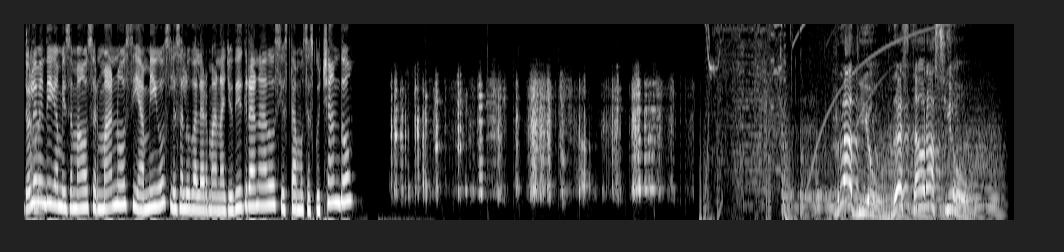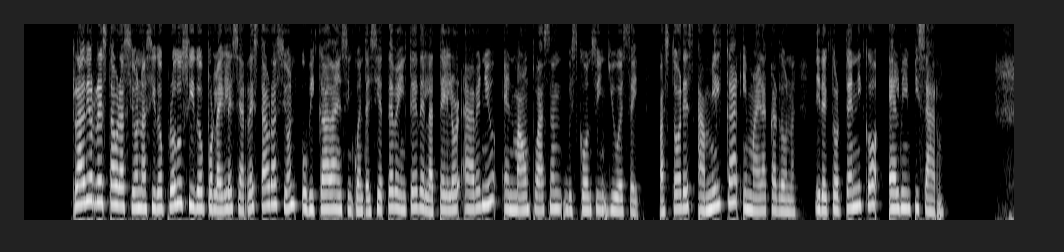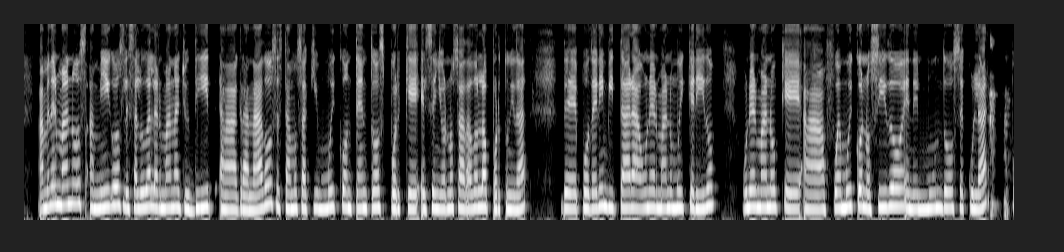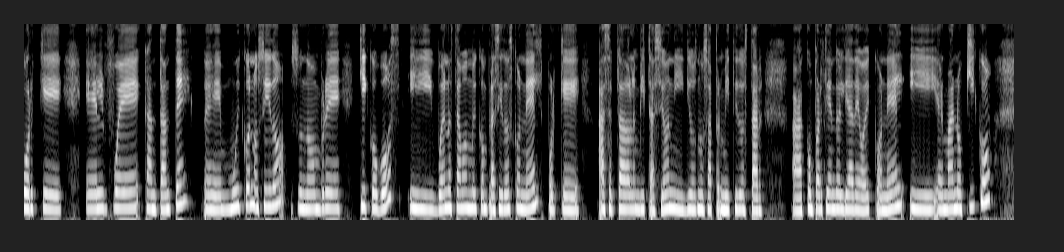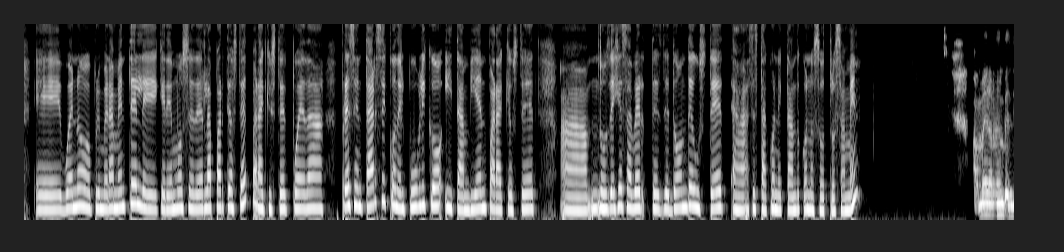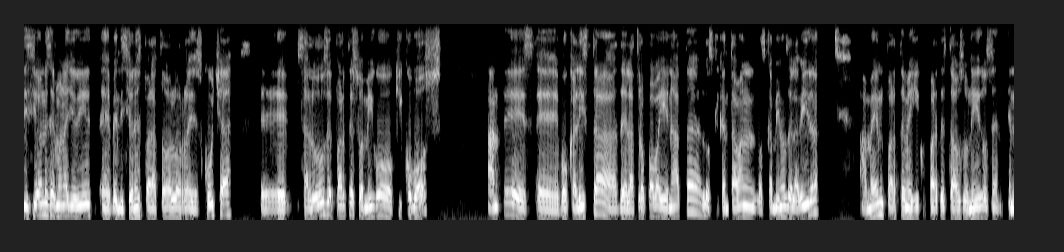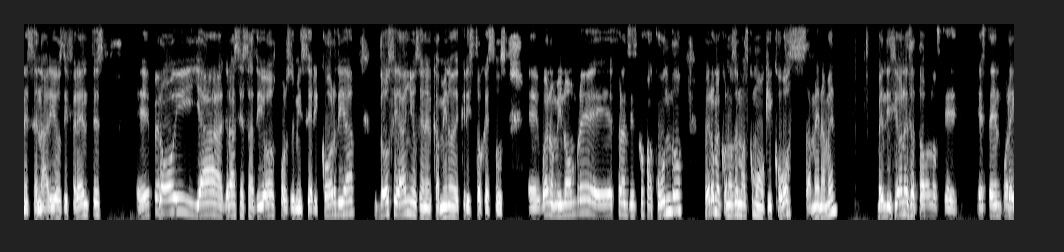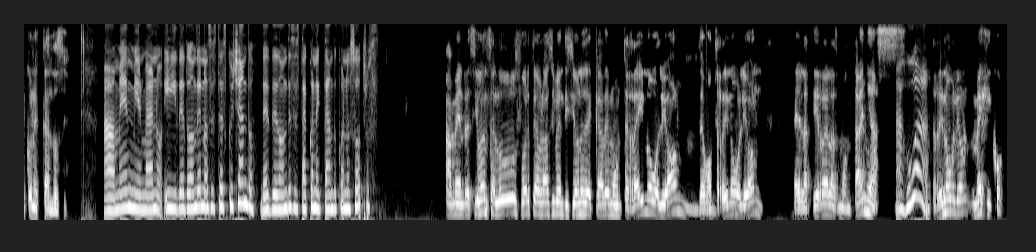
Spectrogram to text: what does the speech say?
Dios le bendiga, mis amados hermanos y amigos. Les saluda la hermana Judith Granados y estamos escuchando. Radio Restauración. Radio Restauración ha sido producido por la Iglesia Restauración, ubicada en 5720 de la Taylor Avenue en Mount Pleasant, Wisconsin, USA. Pastores Amilcar y Mayra Cardona. Director técnico Elvin Pizarro. Amén, hermanos, amigos. Les saluda la hermana Judith ah, Granados. Estamos aquí muy contentos porque el Señor nos ha dado la oportunidad de poder invitar a un hermano muy querido, un hermano que ah, fue muy conocido en el mundo secular porque él fue cantante, eh, muy conocido, su nombre Kiko Voz, y bueno, estamos muy complacidos con él porque ha aceptado la invitación y Dios nos ha permitido estar ah, compartiendo el día de hoy con él. Y hermano Kiko, eh, bueno, primeramente le queremos ceder la parte a usted para que usted pueda presentarse con el público y también para que usted ah, nos deje saber desde dónde usted ah, se está conectando con nosotros. Amén. Amén, amén. Bendiciones, hermana Judith. Eh, bendiciones para todos los radioescucha. Eh, saludos de parte de su amigo Kiko Voz, antes eh, vocalista de la tropa vallenata, los que cantaban Los Caminos de la Vida. Amén, parte de México, parte de Estados Unidos, en, escenarios diferentes. Eh, pero hoy ya, gracias a Dios por su misericordia, 12 años en el camino de Cristo Jesús. bueno, mi nombre es Francisco Facundo, pero me conocen más como Kiko Voz. Amén, amén. Bendiciones a todos los que estén por ahí conectándose. Amén, mi hermano. ¿Y de dónde nos está escuchando? ¿Desde dónde se está conectando con nosotros? Amén. Reciban saludos, fuerte abrazo y bendiciones de acá de Monterrey, Nuevo León, de Monterrey, Nuevo León, en la tierra de las montañas. Ajúa. Monterrey, Nuevo León, México.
